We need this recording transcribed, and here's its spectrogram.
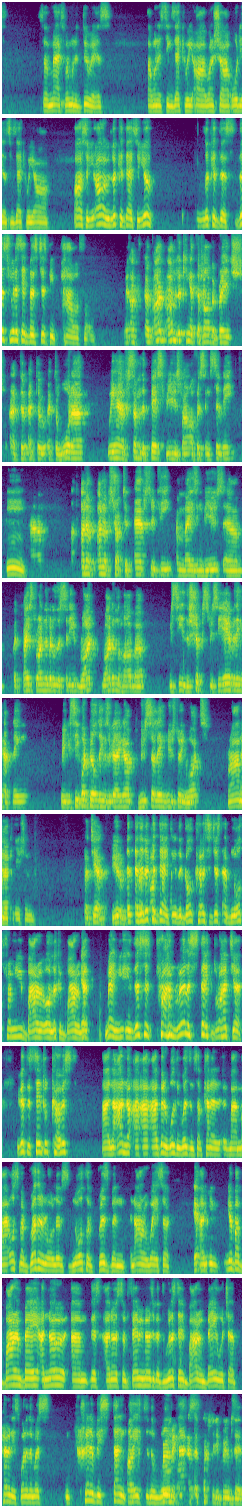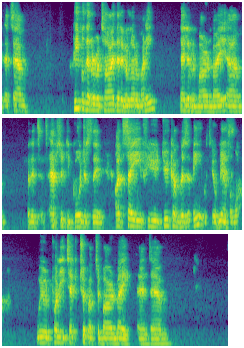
So Max, what I'm gonna do is I wanna see exactly where you are. I wanna show our audience exactly where you are. Oh, so you oh look at that. So you're look at this. This real estate must just be powerful. I mean, I, I'm, I'm looking at the harbour bridge at the at the at the water. We have some of the best views for our office in Sydney. Mm, Un- unobstructed, absolutely amazing views. Um, but based right in the middle of the city, right right in the harbour. We see the ships. We see everything happening. We can see what buildings are going up, who's selling, who's doing what. Prime Uh, location. But yeah, beautiful. And, and then look at that. The Gold Coast is just up north from you. Byron. Oh, look at Byron. Yeah. Man, you, this is prime real estate right here. You got the Central Coast. Uh, now I know I, I've got a Wildy Wisdom, so I've kind of my, my also my brother-in-law lives north of Brisbane, an hour away. So Yeah. I mean, you're about Byron Bay. I know um, this. I know some family members have got real estate in Byron Bay, which apparently is one of the most incredibly stunning place in the world. That's, absolutely there. That's um, people that are retired that have got a lot of money. They live in Byron Bay. Um, but it's it's absolutely gorgeous there. I'd say if you do come visit me with your beautiful Yes. wife, we would probably take a trip up to Byron Bay and um,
